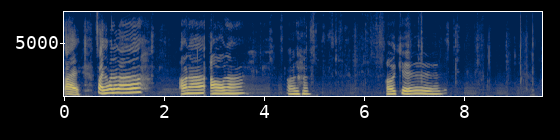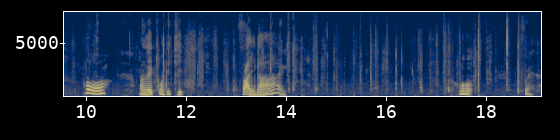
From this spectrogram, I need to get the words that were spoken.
ใส่ใส่เข้าไปแล้วนะ เอานะ เอานะ เอานะ โอเคโหมันเล็กกว่าที่คิด ใส่ได้โห ใส่ได้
